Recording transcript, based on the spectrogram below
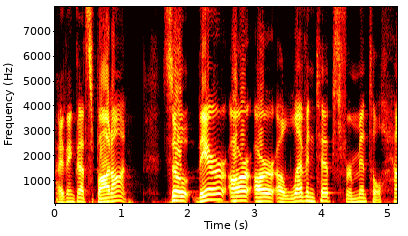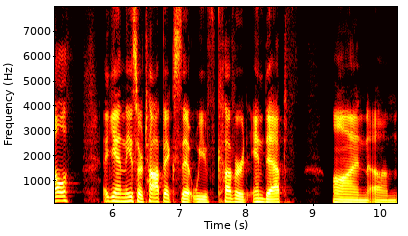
I think that's spot on. So there are our 11 tips for mental health. Again, these are topics that we've covered in depth on um,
